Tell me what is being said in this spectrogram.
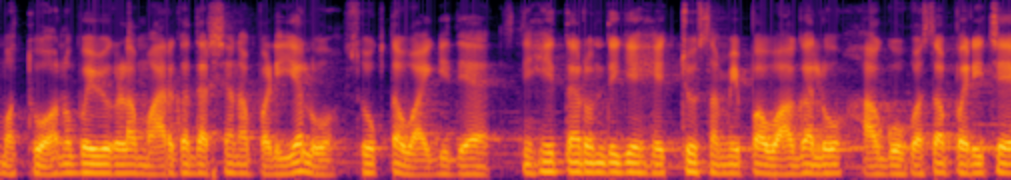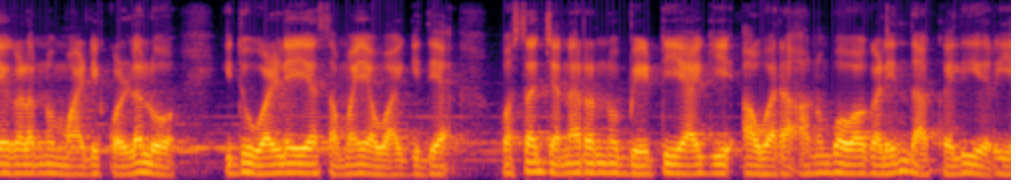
ಮತ್ತು ಅನುಭವಿಗಳ ಮಾರ್ಗದರ್ಶನ ಪಡೆಯಲು ಸೂಕ್ತವಾಗಿದೆ. ಸ್ನೇಹಿತರೊಂದಿಗೆ ಹೆಚ್ಚು ಸಮೀಪವಾಗಲು ಹಾಗೂ ಹೊಸ ಪರಿಚಯಗಳನ್ನು ಮಾಡಿಕೊಳ್ಳಲು ಇದು ಒಳ್ಳೆಯ ಸಮಯವಾಗಿದೆ. ಹೊಸ ಜನರನ್ನು ಭೇಟಿಯಾಗಿ ಅವರ ಅನುಭವಗಳಿಂದ ಕಲಿಯಿರಿ.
